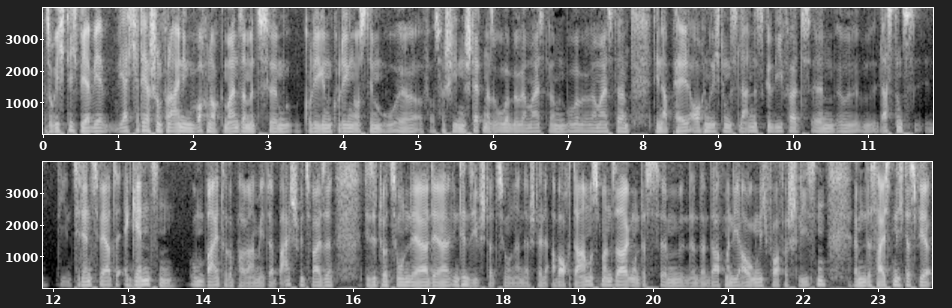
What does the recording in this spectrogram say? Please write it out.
Also richtig, wir, wir, ja, ich hatte ja schon vor einigen Wochen auch gemeinsam mit ähm, Kolleginnen und Kollegen aus, dem, äh, aus verschiedenen Städten, also Oberbürgermeisterinnen und Oberbürgermeister, den Appell auch in Richtung des Landes geliefert, ähm, äh, lasst uns die Inzidenzwerte ergänzen um weitere Parameter, beispielsweise die Situation der, der Intensivstation an der Stelle. Aber auch da muss man sagen, und das, ähm, da darf man die Augen nicht vor verschließen, ähm, das heißt nicht, dass wir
